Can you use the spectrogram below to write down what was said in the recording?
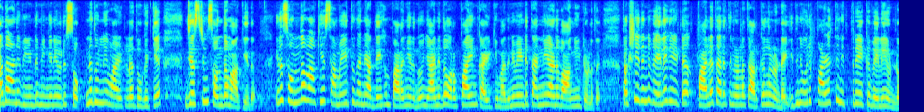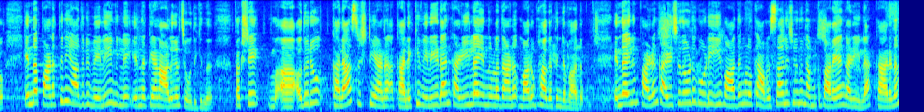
അതാണ് വീണ്ടും ഇങ്ങനെ ഒരു സ്വപ്നതുല്യമായിട്ടുള്ള തുകയ്ക്ക് ജസ്റ്റിൻ സ്വന്തമാക്കിയത്. ഇത് സ്വന്തമാക്കിയ സമയത്ത് തന്നെ അദ്ദേഹം പറഞ്ഞിരുന്നു ഞാനിത് ഉറപ്പായും കഴിക്കും. അതിനുവേണ്ടി തന്നെയാണ് വാങ്ങിയിട്ടുള്ളത്. പക്ഷേ ഇതിന്റെ വില കേട്ട് പലതരത്തിലുള്ള തർക്കങ്ങളുണ്ട്. ഇതിന് ഒരു പഴത്തിന് ഇത്രയൊക്കെ വിലയുണ്ടോ? എന്താ പണത്തിന് യാതൊരു വിലയുമില്ലേ എന്നൊക്കെയാണ് ആളുകൾ ചോദിക്കുന്നത്. പക്ഷേ അതൊരു കലാസൃഷ്ടിയാണ്. കലയ്ക്ക് വിലയിടാൻ കഴിയില്ല എന്നുള്ളതാണ് മറുഭാഗത്തിന്റെ വാദം. എന്തായാലും പഴം കഴിച്ചതോടുകൂടി ഈ വാദങ്ങളൊക്കെ അവസാനിച്ചു എന്ന് നമുക്ക് പറയാൻ കഴിയില്ല. കാരണം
